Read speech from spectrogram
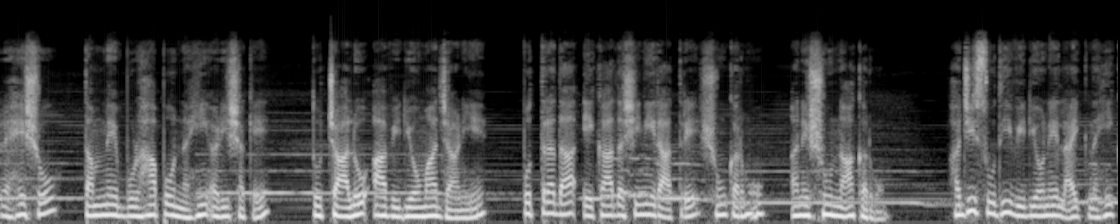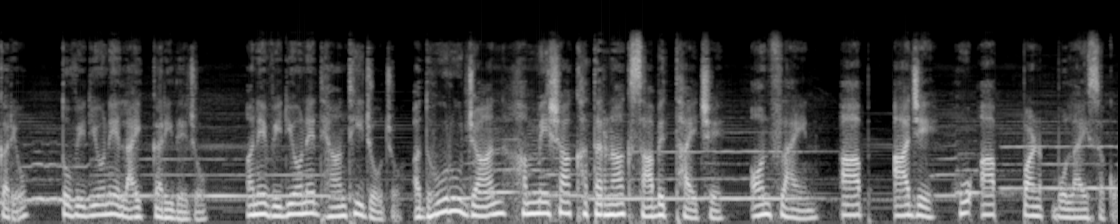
રહેશો, તમને બુઢાપો નહીં અડી શકે? તો ચાલો આ વિડીયોમાં જાણીએ, પુત્રદા એકાદશીની રાત્રે શું કરવું અને શું ના કરવું. હજી સુધી વિડીયોને લાઈક નહીં કર્યો? તો વિડીયોને લાઇક કરી દેજો અને વિડીયોને ધ્યાનથી જોજો. અધૂરું જાન હંમેશા ખતરનાક સાબિત થાય છે. ઓનલાઈન આપ, આજે, હું આપ પણ બોલાઈ શકો.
